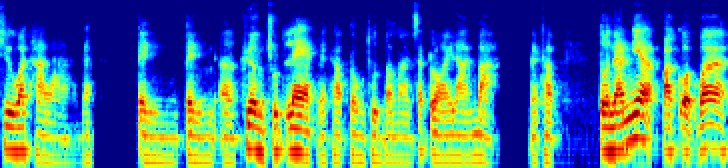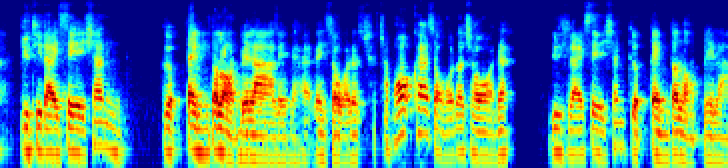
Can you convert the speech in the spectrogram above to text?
ชื่อว่า TARA นะ เป็นเป็นเครื่องชุดแรกนะครับ ลงทุนประมาณสักร้อยล้านบาทนะครับ ตัวนั้นเนี่ยปรากฏว่า utilization เกือบเต็มตลอดเวลาเลยนะฮะในสวทชเฉพาะแค่สวทชนะ utilization เกือบเต็มตลอดเวลา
